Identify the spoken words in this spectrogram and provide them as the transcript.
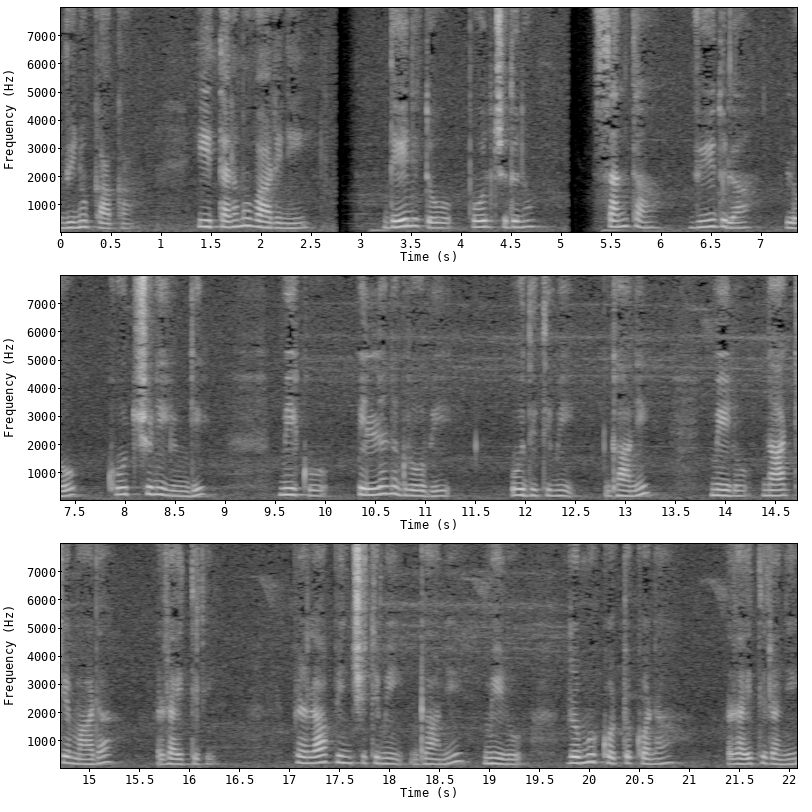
వినుగాక. ఈ తరము వారిని దేనితో పోల్చుదును? సంత వీధులలో కూర్చునియుండి మీకు పిల్లను గ్రోవి ఊదితిమి గాని మీరు నాట్యమాడ రైతిరి. ప్రలాపించితిమి గాని మీరు రొమ్ము కొట్టుకొన రైతిరని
